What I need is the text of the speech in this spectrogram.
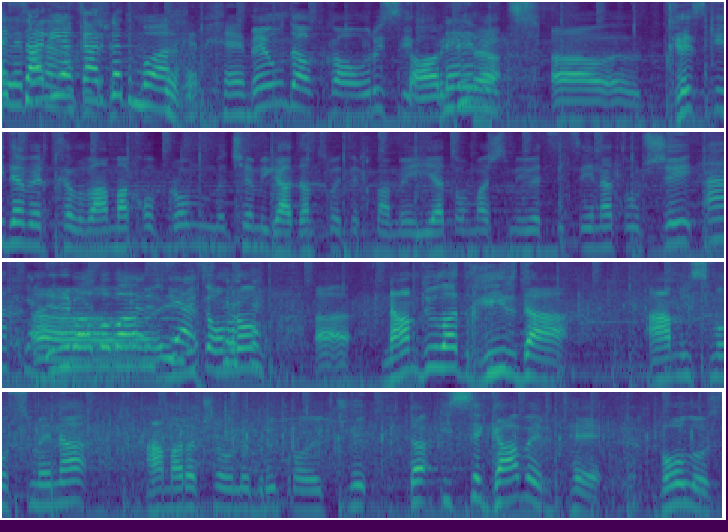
ეს ძალიან კარგად მოახერხე. მე უნდა ვთქვა ორი აა, დღეს კიდევ ერთხელ ვამაყობ რომ ჩემი გადამწყვეტი ხმა მე ია ტომაშს მივეცი წინა ტურში დიდი მადლობა იმიტომ რომ ნამდვილად ღირდა ამის მოსმენა ამ არაჩვეულებრივ პროექტში და ისე გავერთე ბოლოს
